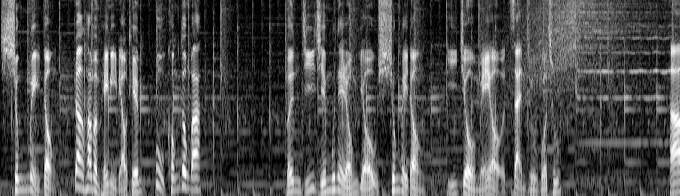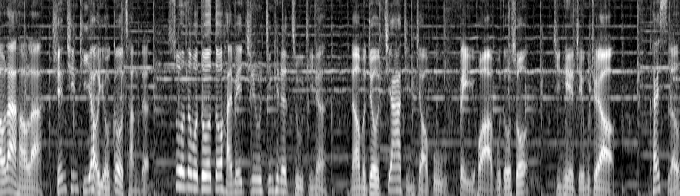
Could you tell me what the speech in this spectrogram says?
兄妹洞，让他们陪你聊天不空洞吧。本集节目内容由兄妹洞依旧没有赞助播出。好啦好啦，前情提要有够长的，说了那么多都还没进入今天的主题呢，那我们就加紧脚步，废话不多说，今天的节目就要。开始喽！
